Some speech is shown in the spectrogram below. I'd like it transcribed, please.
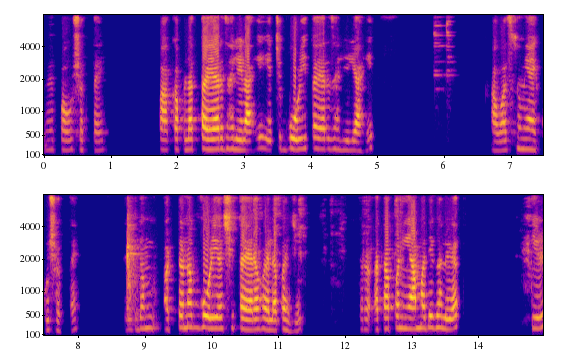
तुम्ही पाहू शकताय. पाक आपला तयार झालेला आहे याची गोळी तयार झालेली आहे. आवाज तुम्ही ऐकू शकताय. एकदम अट्टनक गोळी अशी तयार व्हायला पाहिजे. तर आता आपण यामध्ये घालूयात तीळ.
